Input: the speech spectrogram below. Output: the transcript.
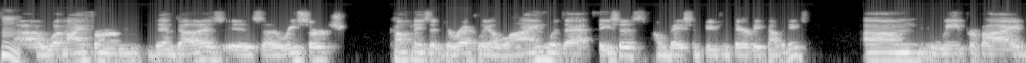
Hmm. Uh, what my firm then does is uh, research companies that directly align with that thesis, home-based infusion therapy companies. Um, we provide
